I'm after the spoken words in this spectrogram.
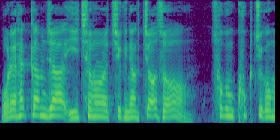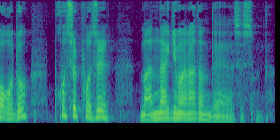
올해 핵감자 2,000원어치 그냥 쪄서 소금 콕 찍어 먹어도 포슬포슬 맛나기만 하던데 하셨습니다.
